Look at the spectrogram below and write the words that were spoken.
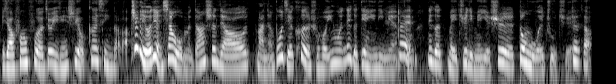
比较丰富了，就已经是有个性的了。这个有点像我们当时聊马南波杰克的时候，因为那个电影里面，对那个美剧里面也是动物为主角，对的，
